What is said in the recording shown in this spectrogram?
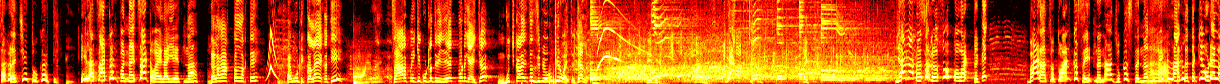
सगळं चेतू करते. हिला चाटण पण नाही चाटवायला येत ना. त्याला काय अक्कल लागते? काय मोठी कला आहे का ती? चार पैकी कुठलं तरी एक पोट घ्यायचं बुचकाळायचं आणि जिभेवरून फिरवायचं. झालं. ते बी. बरोबर या. हाय. या ना ना सगळं सोपं वाटतं काय? बाळाचं तोंड कसं इथनं नाजूक असतं? नग लागलं तर केवढ्याला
